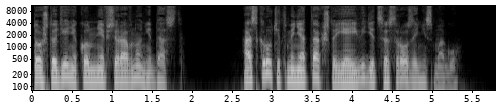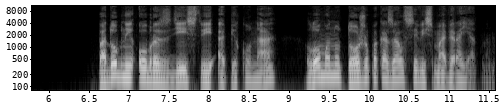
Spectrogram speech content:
То, что денег он мне все равно не даст. А скрутит меня так, что я и видеться с Розой не смогу. Подобный образ действий опекуна Ломану тоже показался весьма вероятным.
